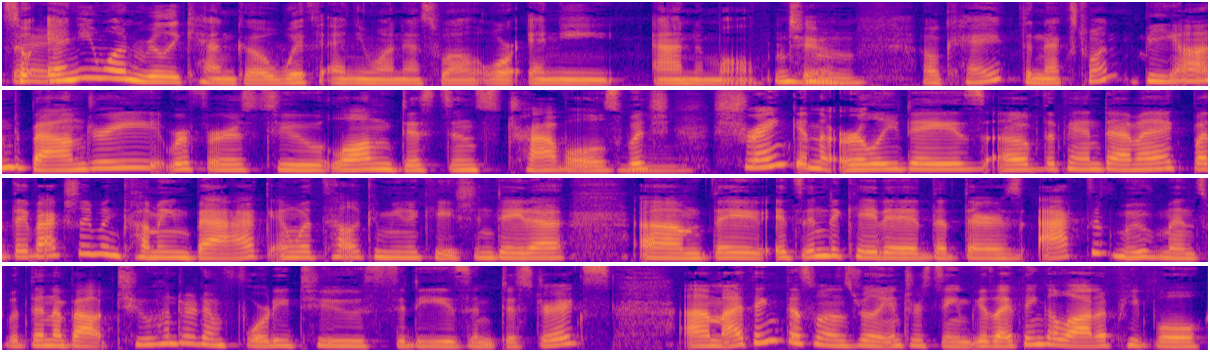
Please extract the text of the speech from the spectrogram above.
so right. anyone really can go with anyone as well, or any animal too. Okay, the next one. Beyond boundary refers to long distance travels, which shrank in the early days of the pandemic, but they've actually been coming back. And with telecommunication data, um, they it's indicated that there's active movements within about 242 cities and districts. Um, I think this one is really interesting because I think a lot of people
